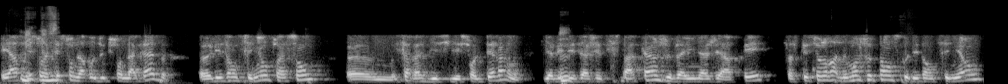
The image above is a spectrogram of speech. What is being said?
Et après, sur la question de la réduction de la grève, euh, les enseignants, de toute façon, euh, ça va se décider sur le terrain. Il y avait Mm. des AG ce matin, je vais à une AG après, ça se questionnera. Mais moi, je pense que les enseignants,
